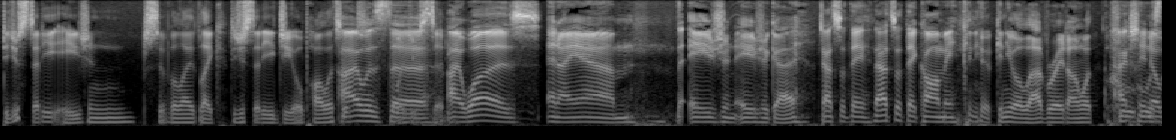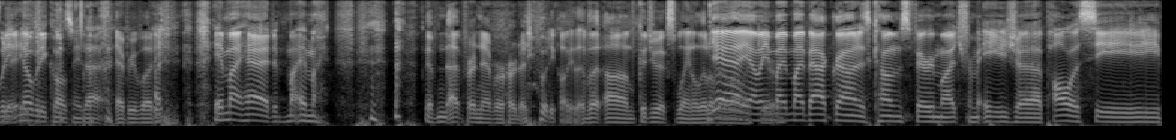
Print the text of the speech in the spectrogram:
did you study Asian civilized? Like, did you study geopolitics? I was the, I was, and I am the Asian Asia guy. That's what they. That's what they call me. Can you can you elaborate on what? Who, Actually, nobody they? nobody calls me that. Everybody. I, in my head, my, in my. I've never never heard anybody call you that. But um, could you explain a little? Yeah, bit yeah. Yeah. I mean, my, my background is comes very much from Asia policy,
